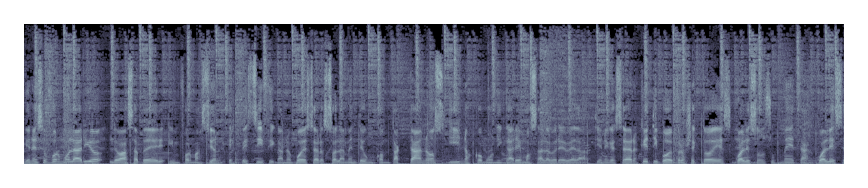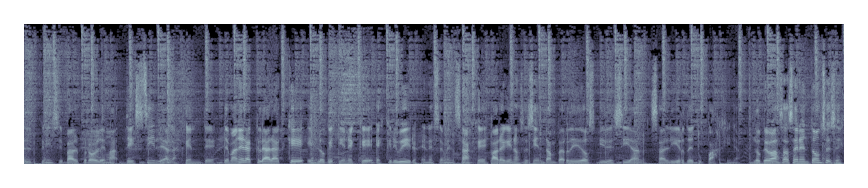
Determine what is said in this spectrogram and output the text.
y en ese formulario le vas a pedir información específica, no puede ser solamente un contactanos y nos comunicaremos a la brevedad. Tiene que ser qué tipo de proyecto es, cuáles son sus metas, cuál es el principal problema, decirle a la gente de manera clara qué es lo que tiene que escribir en ese mensaje para que no se sientan perdidos y decidan salir de tu página. Lo que vas a hacer entonces es,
